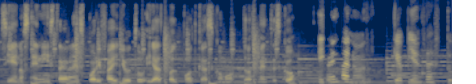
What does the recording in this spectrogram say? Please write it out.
Síguenos en Instagram, Spotify, YouTube y Apple Podcast como Dos Mentes Co. Y cuéntanos, ¿qué piensas tú?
